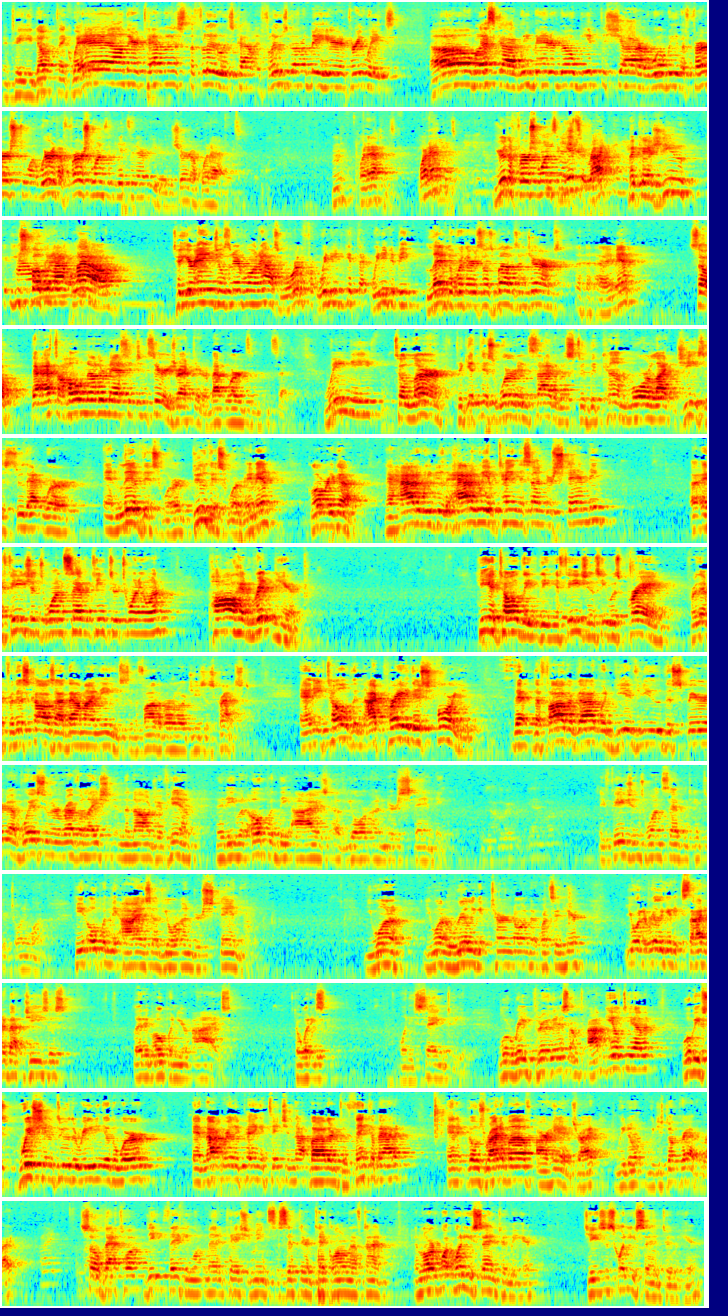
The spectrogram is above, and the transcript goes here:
Until you don't think, well, they're telling us the flu is coming. Flu's going to be here in three weeks. Oh, bless God, we better go get the shot or we'll be the first one. We're the first ones that gets it every year. And sure enough, what happens? Hmm? What happens? What happens? You're the first ones that gets it, right? Because you you spoke it out loud to your angels and everyone else. Well, we're the, we need to get that. We need to be led to where there's those bugs and germs. Amen. So that's a whole nother message and series right there about words and stuff. We need to learn to get this word inside of us to become more like Jesus through that word and live this word, do this word. Amen? Glory to God. Now, how do we do that? How do we obtain this understanding? Uh, Ephesians 1 17 through 21. Paul had written here. He had told the, the Ephesians he was praying for them. For this cause I bow my knees to the Father of our Lord Jesus Christ and he told them, I pray this for you, that the Father God would give you the spirit of wisdom and revelation in the knowledge of him, that he would open the eyes of your understanding. Ephesians 1 17 through 21. He'd open the eyes of your understanding. You want to you want to really get turned on to what's in here? You want to really get excited about Jesus? Let him open your eyes to what he's what he's saying to you. We'll read through this. I'm, I'm guilty of it. We'll be wishing through the reading of the word and not really paying attention, not bothering to think about it. And it goes right above our heads, right? We don't we just don't grab it, right? Right. So that's what deep thinking, what meditation means, to sit there and take long enough time. And Lord, what, what are you saying to me here? Jesus, what are you saying to me here?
